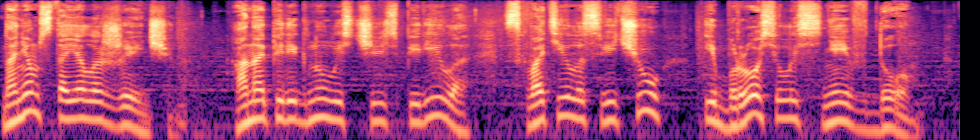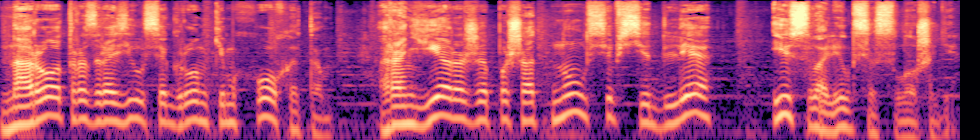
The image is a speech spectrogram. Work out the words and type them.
На нем стояла женщина. Она перегнулась через перила, схватила свечу и бросилась с ней в дом. Народ разразился громким хохотом. Раньера же пошатнулся в седле и свалился с лошади.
